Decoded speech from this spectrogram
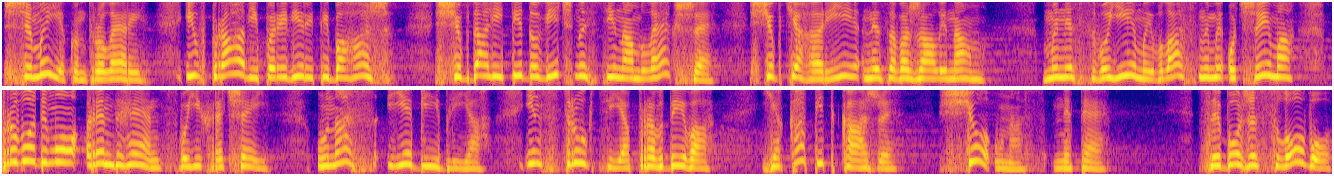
ще ми є контролери і вправі перевірити багаж, щоб далі йти до вічності нам легше, щоб тягарі не заважали нам. Ми не своїми власними очима проводимо рентген своїх речей. У нас є Біблія, інструкція правдива, яка підкаже, що у нас не те. Це Боже Слово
